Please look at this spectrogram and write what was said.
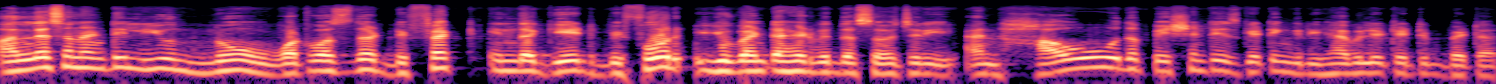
Unless and until you know what was the defect in the gait before you went ahead with the surgery and how the patient is getting rehabilitated better,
